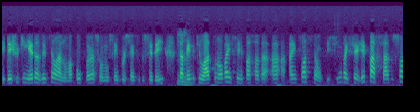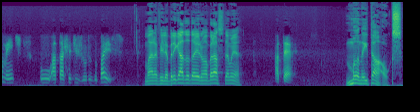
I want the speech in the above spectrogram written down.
e deixa o dinheiro, às vezes, sei lá, numa poupança ou num 100% do CDI, hum. sabendo que lá tu não vai ser repassada a, a, inflação, e sim vai ser repassado somente o, a taxa de juros do país. Maravilha. Obrigado, Adair. Um abraço, até amanhã. Até. Money Talks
